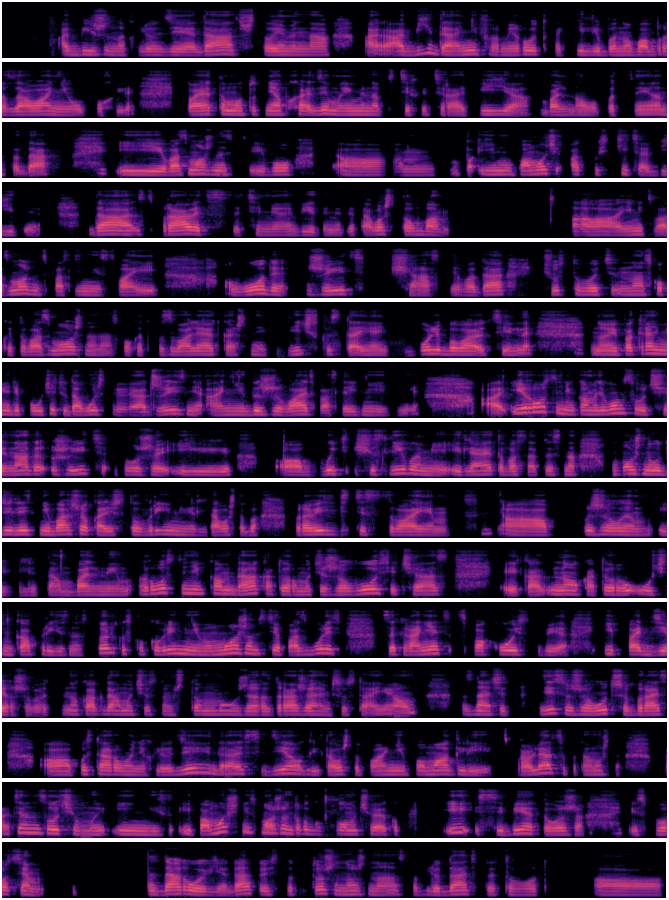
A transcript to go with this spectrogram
обиженных людей, да, что именно а, обиды, они формируют какие-либо новообразования опухоли. Поэтому тут необходима именно психотерапия больного пациента, да, и возможность его, п ему помочь отпустить обиды, да, справиться с этими обидами для того, чтобы а, иметь возможность последние свои годы жить счастливо, да, чувствовать, насколько это возможно, насколько это позволяет, конечно, и физическое состояние, боли бывают сильные, но и, по крайней мере, получить удовольствие от жизни, а не доживать последние дни. А, И родственникам в любом случае надо жить тоже и а, быть счастливыми, и для этого, соответственно, можно уделить небольшое количество времени для того, чтобы провести своим а, пожилым или там больным родственникам, да, которому тяжело сейчас, и но который очень капризно, столько, сколько времени мы можем себе позволить сохранять спокойствие и поддерживать. Но когда мы чувствуем, что мы уже раздражаемся, устаем, значит, здесь уже лучше брать а, посторонних людей, да, сиделок, для того, чтобы они помогли справляться, потому что в противном случае мы и, не, и помочь не сможем другому человеку, и себе тоже испортим здоровье, да, то есть тут тоже нужно соблюдать вот это вот а,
